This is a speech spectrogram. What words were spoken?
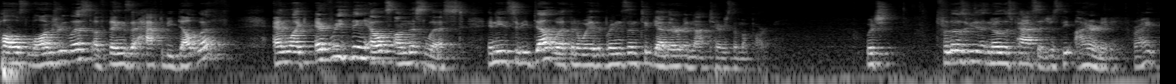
Paul's laundry list of things that have to be dealt with. And like everything else on this list, it needs to be dealt with in a way that brings them together and not tears them apart. Which, for those of you that know this passage, is the irony, right?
